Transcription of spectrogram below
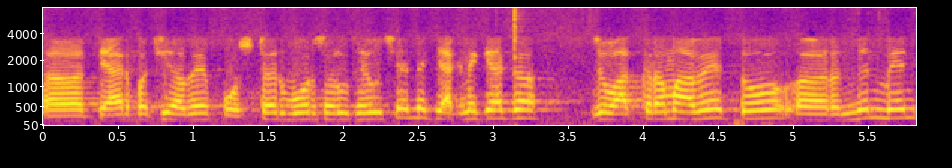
ત્યાર પછી હવે પોસ્ટર વોર શરૂ થયું છે એટલે ક્યાંક ને ક્યાંક જો વાત કરવામાં આવે તો રંજનબેન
